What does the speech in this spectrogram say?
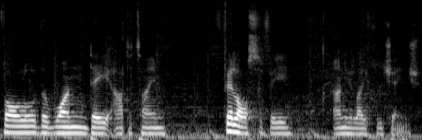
follow the one day at a time philosophy, and your life will change.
